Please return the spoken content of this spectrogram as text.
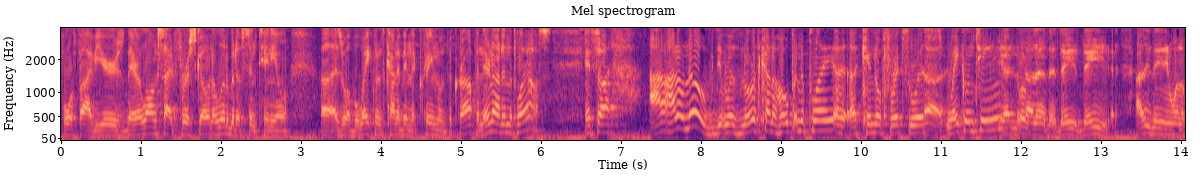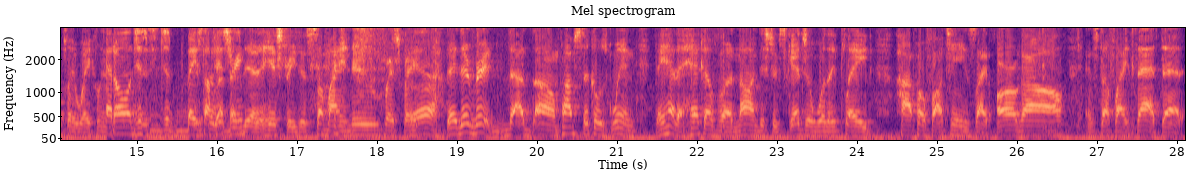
four or five years. They're alongside Frisco and a little bit of Centennial uh, as well. But Wakeland's kind of been the cream of the crop, and they're not in the playoffs. And so I, I, I don't know. Was North kind of hoping to play a, a Kendall Fritzless Uh, Wakeland team? Yeah, no, no, they, they, I think they didn't want to play Wakeland At all, just- just based off of history? The, the history, just somebody new, fresh face. Yeah. they, they're very. The, um, props to Coach Gwynn. They had a heck of a non-district schedule where they played high-profile teams like Argyle and stuff like that. That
